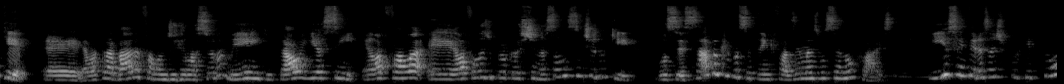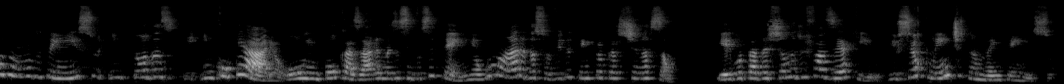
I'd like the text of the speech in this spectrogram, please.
Porque é, ela trabalha falando de relacionamento e tal, e assim, ela fala, é, ela fala de procrastinação no sentido que você sabe o que você tem que fazer, mas você não faz. E isso é interessante porque todo mundo tem isso em todas, em qualquer área, ou em poucas áreas, mas assim, você tem. Em alguma área da sua vida tem procrastinação. E aí você está deixando de fazer aquilo. E o seu cliente também tem isso.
